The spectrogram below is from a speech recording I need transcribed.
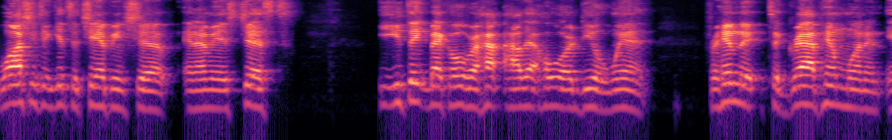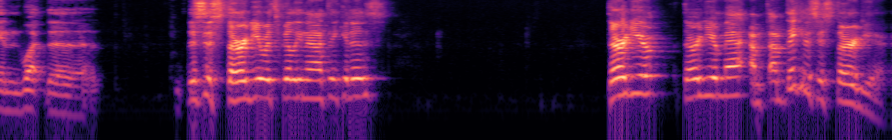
Washington gets a championship, and I mean it's just you think back over how, how that whole ordeal went for him to, to grab him one in, in what the this is third year with Philly now, I think it is. Third year, third year, Matt. I'm, I'm thinking it's his third year.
